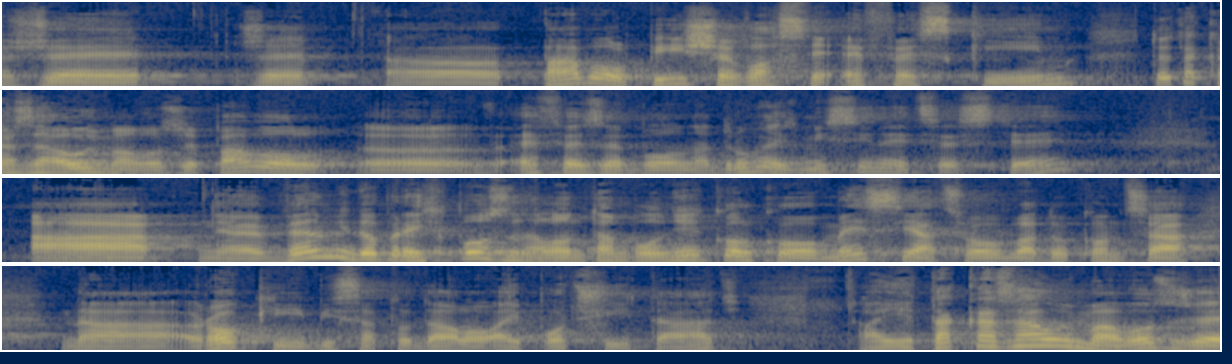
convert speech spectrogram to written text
že, že e, Pavol píše vlastne Efeským, to je taká zaujímavosť, že Pavol e, v Efeze bol na druhej misijnej ceste, a e, veľmi dobre ich poznal, on tam bol niekoľko mesiacov, a dokonca na roky by sa to dalo aj počítať. A je taká zaujímavosť, že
